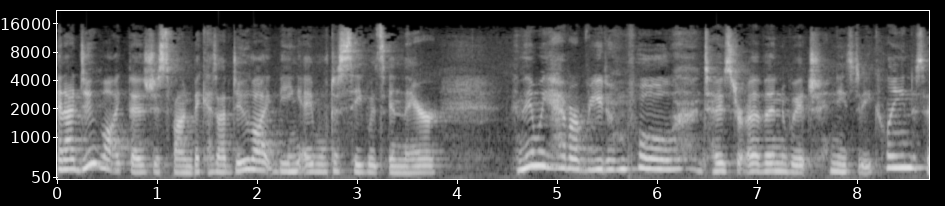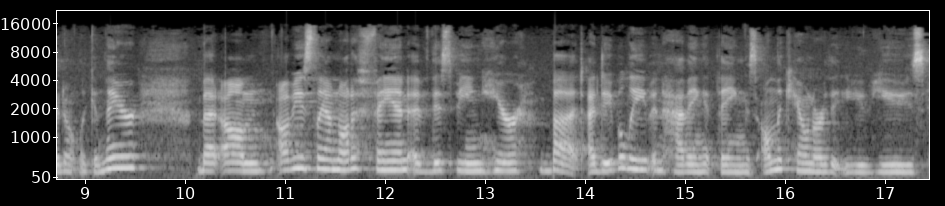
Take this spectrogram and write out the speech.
And I do like those just fine because I do like being able to see what's in there and then we have our beautiful toaster oven, which needs to be cleaned, so don't look in there. But um, obviously I'm not a fan of this being here, but I do believe in having things on the counter that you use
